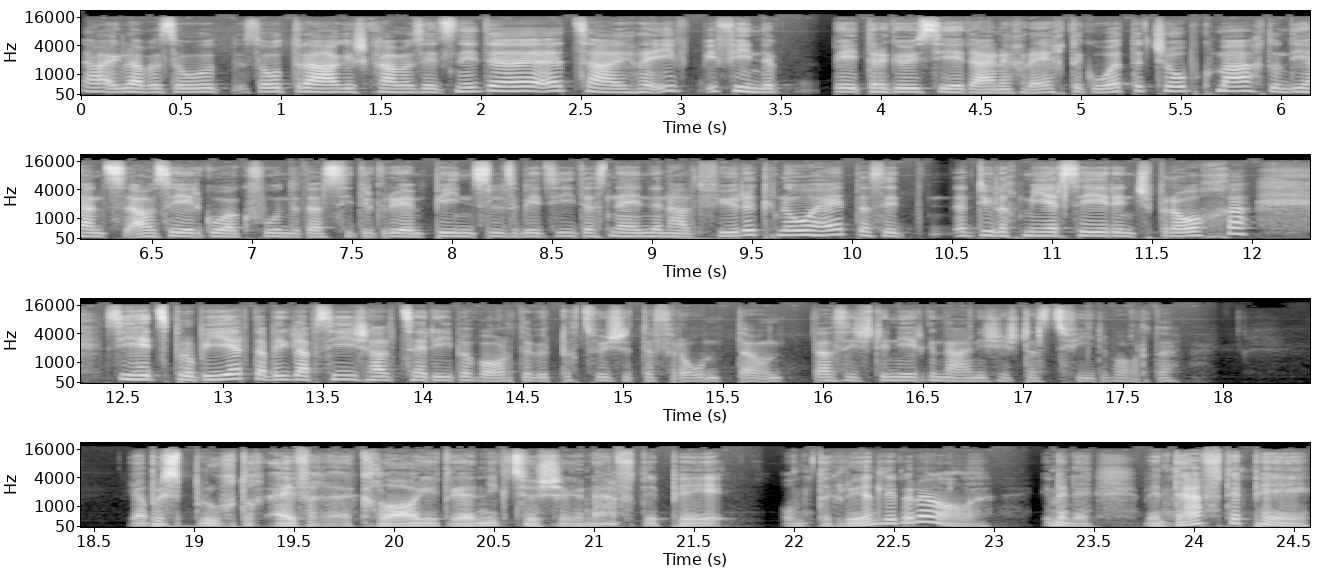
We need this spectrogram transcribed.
Ja, ich glaube, so, so tragisch kann man es jetzt nicht äh, zeichnen. Ich, ich, finde, Petra Gössi hat eigentlich recht einen guten Job gemacht und ich habe es auch sehr gut gefunden, dass sie den grünen Pinsel, wie sie das nennen, halt genommen hat. Das hat natürlich mir sehr entsprochen. Sie hat es probiert, aber ich glaube, sie ist halt zerrieben worden, wirklich zwischen den Fronten und das ist dann irgendwann ist das zu viel geworden. Ja, aber es braucht doch einfach eine klare Trennung zwischen der FDP und den Grünliberalen. Ich meine, wenn die FDP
